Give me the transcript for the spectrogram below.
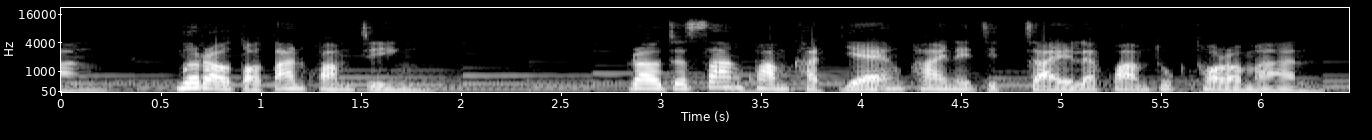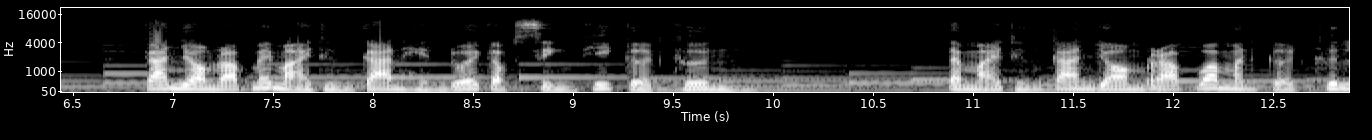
าง เมื่อเราต่อต้านความจริง เราจะสร้างความขัดแย้งภายในจิตใจและความทุกข์ทรมาน การยอมรับไม่หมายถึงการเห็นด้วยกับสิ่งที่เกิดขึ้น แต่หมายถึงการยอมรับว่ามันเกิดขึ้น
